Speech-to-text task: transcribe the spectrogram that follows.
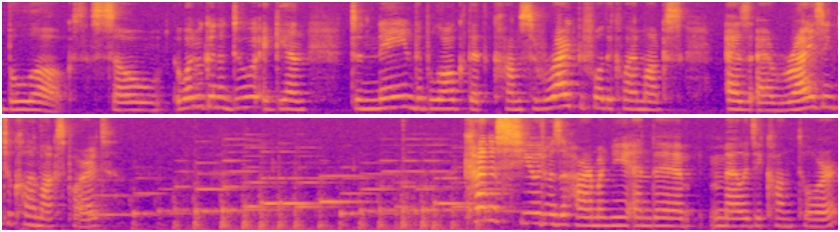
blocks. So what we're gonna do again to name the block that comes right before the climax as a rising to climax part kind of suit with the harmony and the melody contour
